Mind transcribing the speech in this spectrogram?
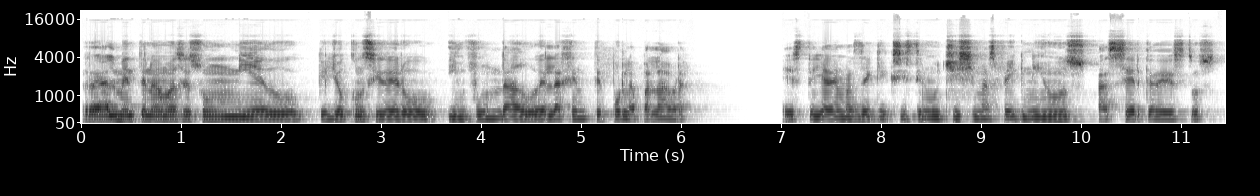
Realmente nada más es un miedo que yo considero infundado de la gente por la palabra. Este, y además de que existen muchísimas fake news acerca de estos.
